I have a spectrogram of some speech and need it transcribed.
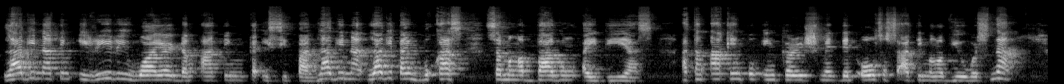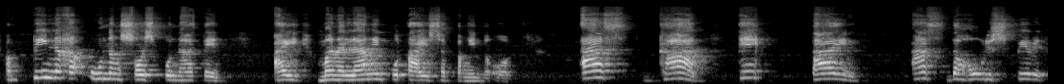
Lagi nating i-rewire ang ating kaisipan. Lagi na lagi tayong bukas sa mga bagong ideas. At ang aking pong encouragement din also sa ating mga viewers na ang pinakaunang source po natin ay manalangin po tayo sa Panginoon. Ask God, take time, ask the Holy Spirit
